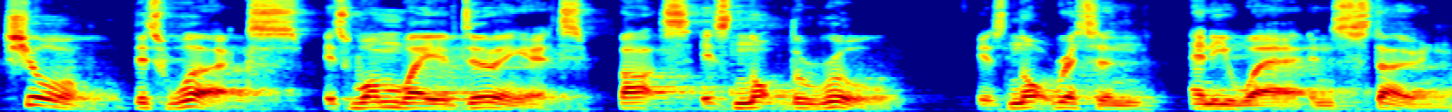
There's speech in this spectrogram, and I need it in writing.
Sure, this works. It's one way of doing it, but it's not the rule. It's not written anywhere in stone.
